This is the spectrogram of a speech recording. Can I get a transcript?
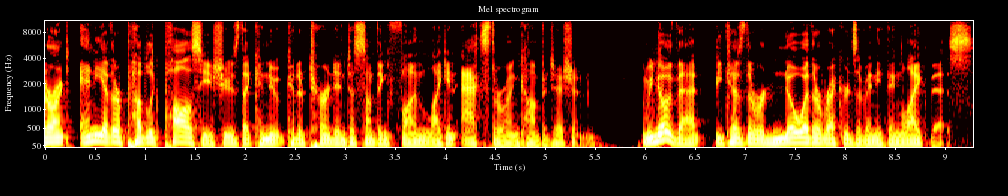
There aren't any other public policy issues that Canute could have turned into something fun like an axe throwing competition. And we know that because there were no other records of anything like this.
